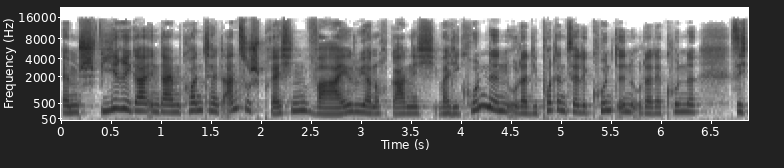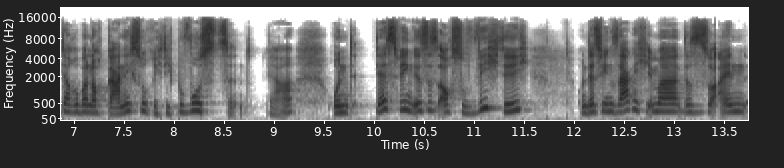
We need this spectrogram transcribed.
ähm, schwieriger in deinem Content anzusprechen, weil du ja noch gar nicht, weil die Kundin oder die potenzielle Kundin oder der Kunde sich darüber noch gar nicht so richtig bewusst sind. Ja. Und deswegen ist es auch so wichtig, und deswegen sage ich immer, das ist so ein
